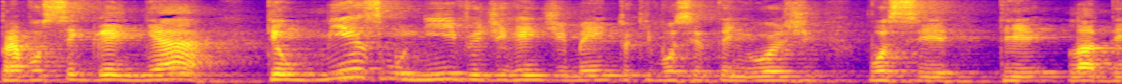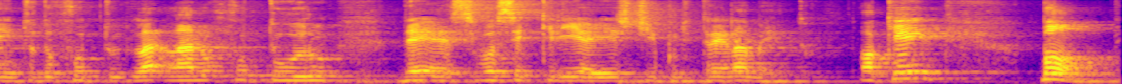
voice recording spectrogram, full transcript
Para você ganhar, ter o mesmo nível de rendimento que você tem hoje, você ter lá dentro do futuro, lá, no futuro, se você cria esse tipo de treinamento. Ok? Bom,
